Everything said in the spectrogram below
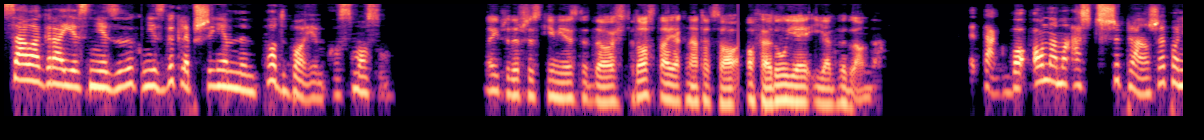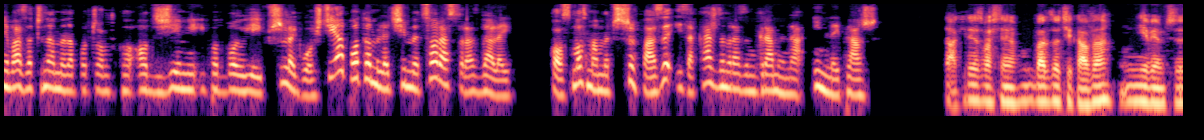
cała gra jest niezwyk- niezwykle przyjemnym podbojem kosmosu. No i przede wszystkim jest dość prosta jak na to, co oferuje i jak wygląda. Tak, bo ona ma aż trzy plansze, ponieważ zaczynamy na początku od Ziemi i podboju jej przyległości, a potem lecimy coraz, coraz dalej kosmos. Mamy trzy fazy i za każdym razem gramy na innej planszy. Tak, i to jest właśnie bardzo ciekawe. Nie wiem, czy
